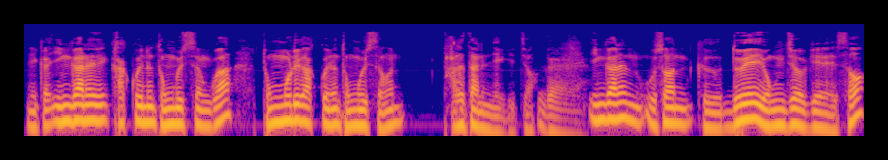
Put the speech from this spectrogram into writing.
그러니까 인간이 갖고 있는 동물성과 동물이 갖고 있는 동물성은 다르다는 얘기죠. 네. 인간은 우선 그 뇌 용적에서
